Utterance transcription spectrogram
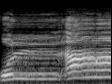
قل أرى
